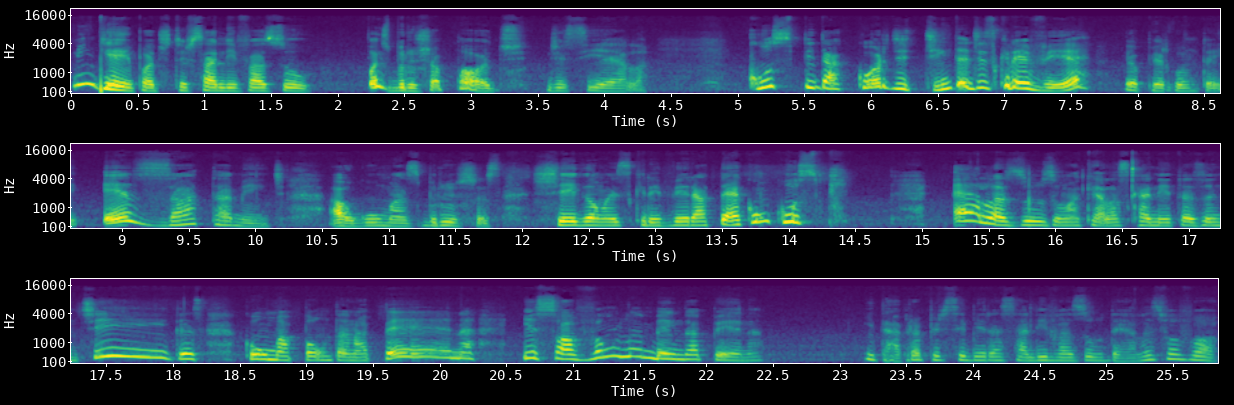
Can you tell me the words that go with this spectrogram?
Ninguém pode ter saliva azul. Pois bruxa pode, disse ela. Cuspe da cor de tinta de escrever? Eu perguntei. Exatamente. Algumas bruxas chegam a escrever até com cuspe. Elas usam aquelas canetas antigas, com uma ponta na pena, e só vão lambendo a pena. E dá para perceber a saliva azul delas, vovó?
